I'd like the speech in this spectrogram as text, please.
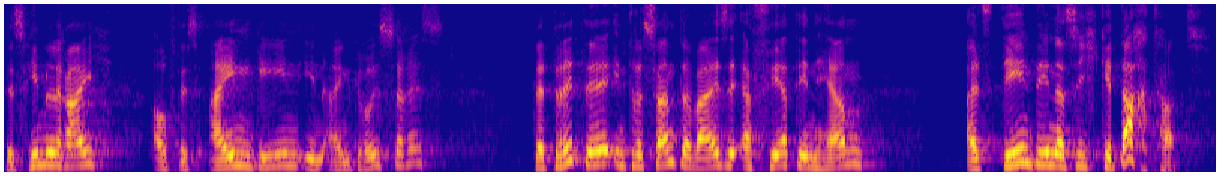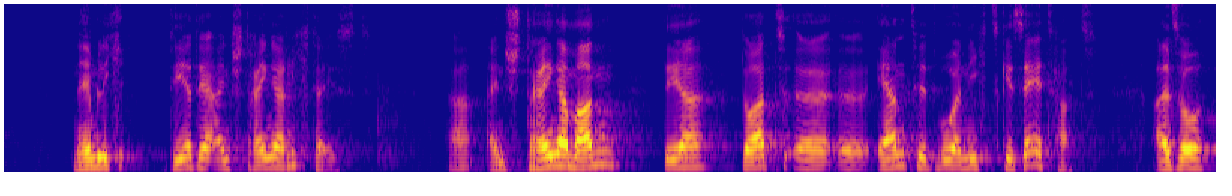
das Himmelreich, auf das Eingehen in ein Größeres. Der dritte, interessanterweise, erfährt den Herrn als den, den er sich gedacht hat, nämlich der, der ein strenger Richter ist. Ja, ein strenger Mann, der dort äh, äh erntet, wo er nichts gesät hat. Also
